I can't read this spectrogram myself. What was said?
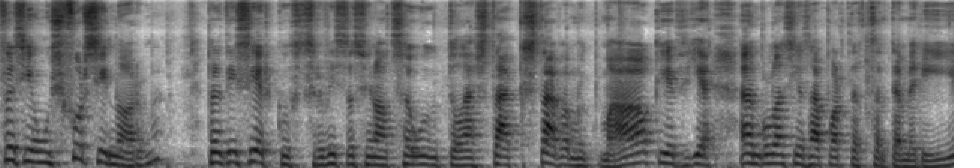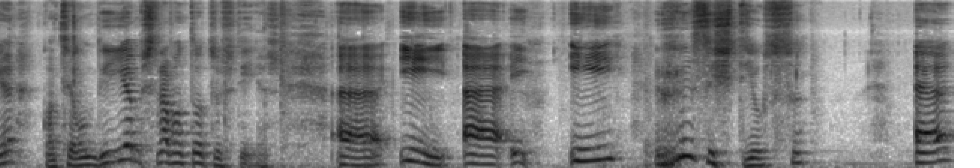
faziam um esforço enorme para dizer que o Serviço Nacional de Saúde lá está, que estava muito mal, que havia ambulâncias à porta de Santa Maria, aconteceu um dia, mostravam todos os dias. Uh, e, uh, e, e resistiu-se a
